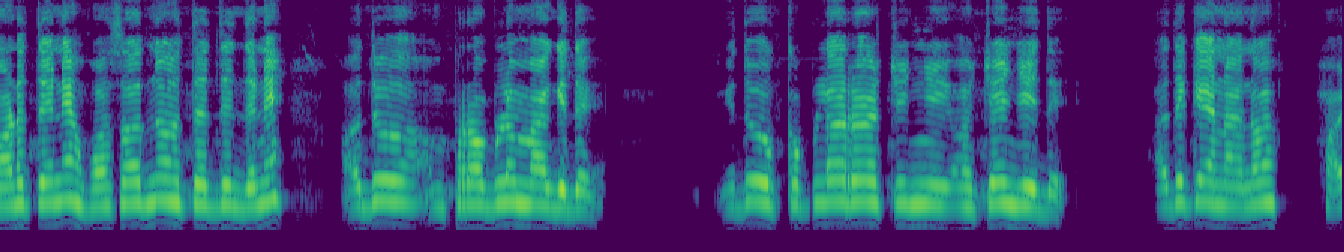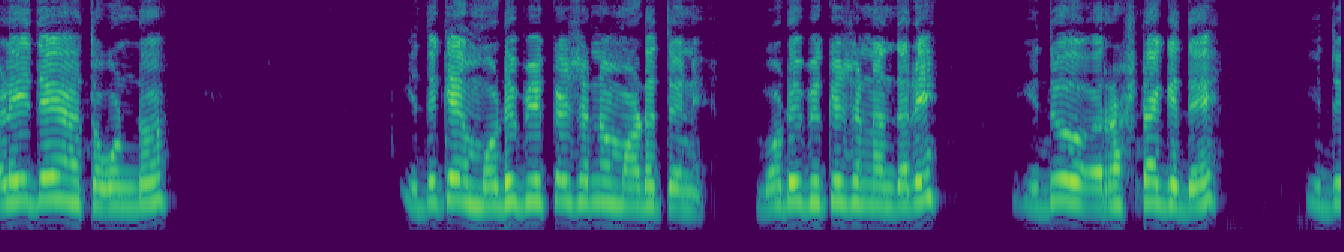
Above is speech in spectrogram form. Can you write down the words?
ಮಾಡುತ್ತೇನೆ ಹೊಸದನ್ನು ತೆಗೆದಿದ್ದೇನೆ. ಅದು ಪ್ರಾಬ್ಲಮ್ ಆಗಿದೆ. ಇದು ಕಪ್ಲರ್ ಚೇಂಜ್ ಚೇಂಜ್ ಇದೆ. ಅದಕ್ಕೆ ನಾನು ಹಳೆಯದೇ ತಗೊಂಡು ಇದಕ್ಕೆ ಮೋಡಿಫಿಕೇಶನ್ ಮಾಡುತ್ತೇನೆ. ಮೋಡಿಫಿಕೇಶನ್ ಅಂದರೆ ಇದು ರಸ್ಟ್ ಆಗಿದೆ ಇದು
